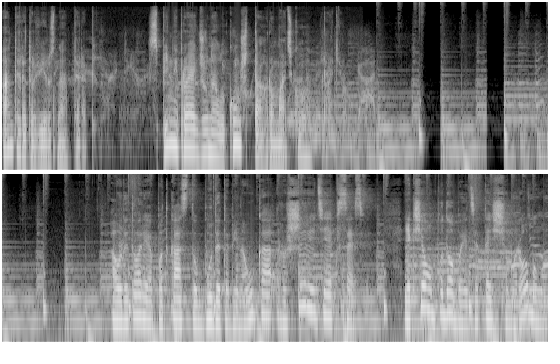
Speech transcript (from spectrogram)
антиретровірусна терапія. Спільний проект журналу Кунш та громадського радіо. Аудиторія подкасту Буде тобі наука розширюється як всесвіт. Якщо вам подобається те, що ми робимо,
